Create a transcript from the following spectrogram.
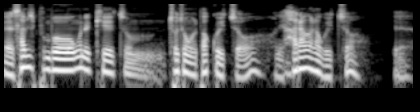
예, 30분봉은 이렇게 좀 조정을 받고 있죠. 아니, 하락을 하고 있죠. 예.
